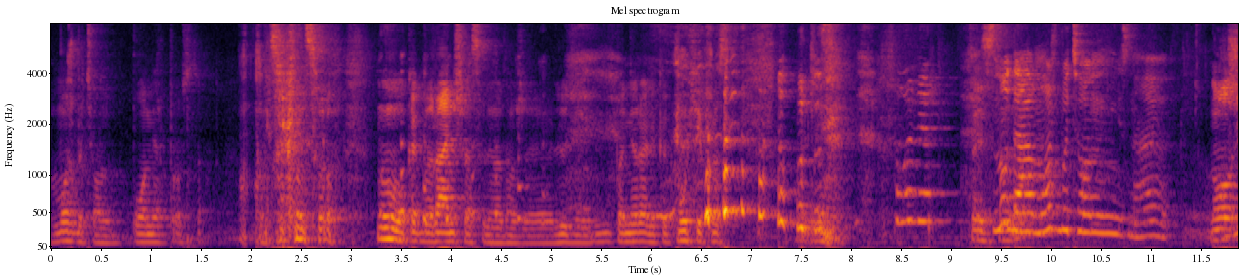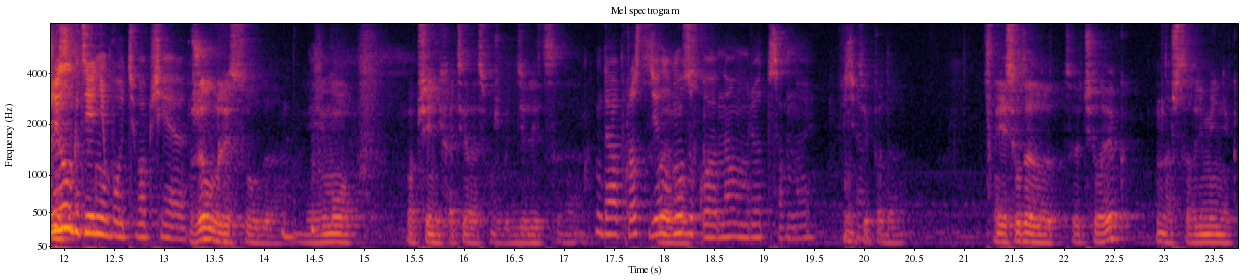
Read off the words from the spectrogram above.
может быть, он помер просто, в конце концов. Ну, как бы раньше, особенно там же люди помирали как мухи просто. Помер. Есть, Ну да, может быть, он, не знаю, Ну, жил где-нибудь вообще. Жил в лесу, да. И ему вообще не хотелось, может быть, делиться. Да, просто музыкой. музыку, она умрет со мной. Ну, типа, да. Есть вот этот вот человек, наш современник,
